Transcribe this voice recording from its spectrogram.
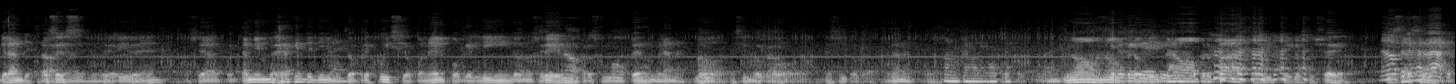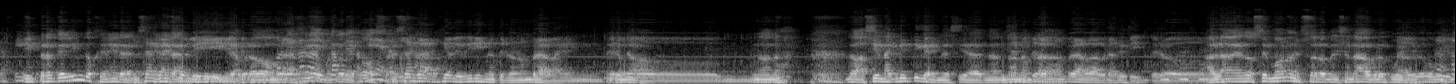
grandes trabajos Entonces, sea, también mucha Sí. gente tiene Sí. mucho prejuicio con él porque es lindo, no sé Sí, qué. no, pero es un. Pero es un gran actor. No, es intocable. Es intocable. gran actor. Yo no tengo ningún prejuicio. ¿eh? No, no, pero, que- no, pero pasa, ¿viste? ¿Qué sé yo? No, pero es verdad, pero sí. Y pero qué lindo genera, Quizás genera García un montón de cosas. Quizás García no te lo nombraba en... Pero No, no. No, hacía una crítica y decía, no, no, no te lo nombraba. nombraba Brad Sí. Pitt, pero... Hablaba de 12 monos y solo mencionaba a Bruce A Willis. Bruce Willis.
